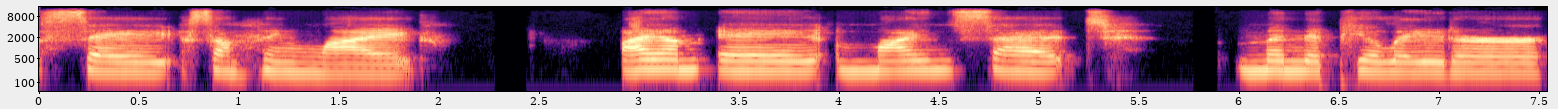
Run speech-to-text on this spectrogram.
say something like, I am a mindset manipulator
